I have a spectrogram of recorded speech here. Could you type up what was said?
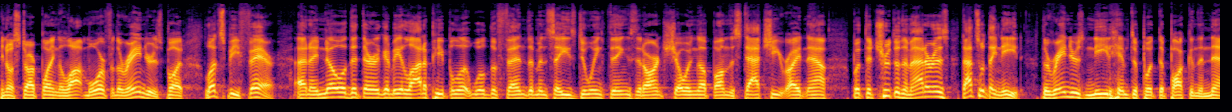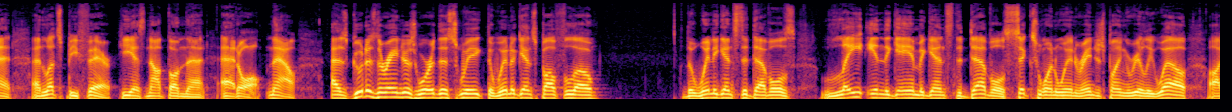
you know, start playing a lot more for the Rangers. But let's be fair. And I know that there are going to be a lot of people that will defend him and say he's doing things that aren't showing up on the stat sheet right now. But the truth of the matter is, that's what they need. The Rangers need him to put the puck in the net. And let's be fair, he has not done that at all. Now, as good as the Rangers were this week, the win against Buffalo, the win against the Devils late in the game against the Devils, 6 1 win. Rangers playing really well. Uh,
